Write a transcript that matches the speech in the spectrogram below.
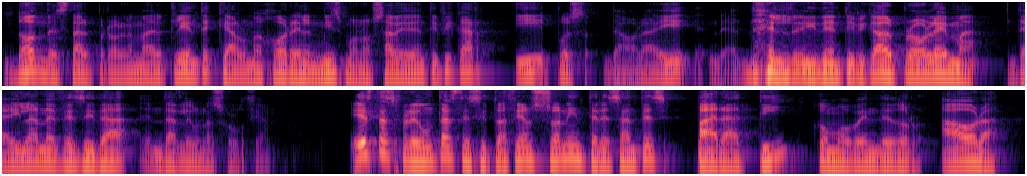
dónde está el problema del cliente, que a lo mejor él mismo no sabe identificar, y pues de ahora ahí, del identificado el problema, de ahí la necesidad, en darle una solución. Estas preguntas de situación son interesantes para ti como vendedor. Ahora,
